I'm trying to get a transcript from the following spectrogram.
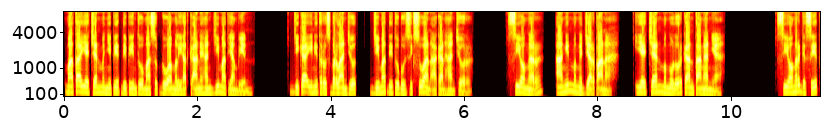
Mata Ye Chen menyipit di pintu masuk gua melihat keanehan jimat Yang Bin. Jika ini terus berlanjut, jimat di tubuh Siksuan akan hancur. Xionger, angin mengejar panah. Ye Chen mengulurkan tangannya. Xionger gesit,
